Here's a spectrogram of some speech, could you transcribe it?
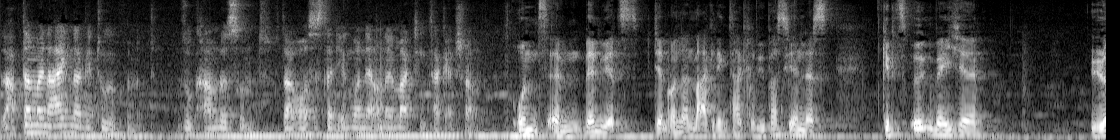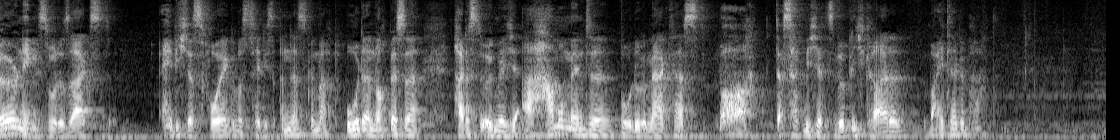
äh, habe dann meine eigene Agentur gegründet. So kam das und daraus ist dann irgendwann der Online-Marketing-Tag entstanden. Und ähm, wenn du jetzt den Online-Marketing-Tag Revue passieren lässt, gibt es irgendwelche Learnings, wo du sagst, hätte ich das vorher gewusst, hätte ich es anders gemacht? Oder noch besser, hattest du irgendwelche Aha-Momente, wo du gemerkt hast, boah, das hat mich jetzt wirklich gerade weitergebracht?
